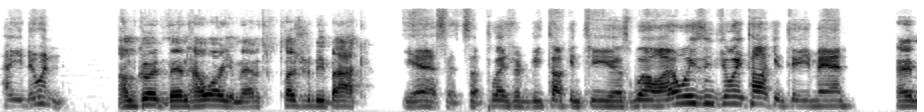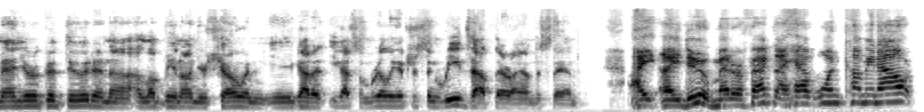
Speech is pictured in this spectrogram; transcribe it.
How you doing? I'm good, Vin. How are you, man? It's a pleasure to be back. Yes, it's a pleasure to be talking to you as well. I always enjoy talking to you, man. Hey, man, you're a good dude, and uh, I love being on your show. And you got a, you got some really interesting reads out there. I understand. I I do. Matter of fact, I have one coming out,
